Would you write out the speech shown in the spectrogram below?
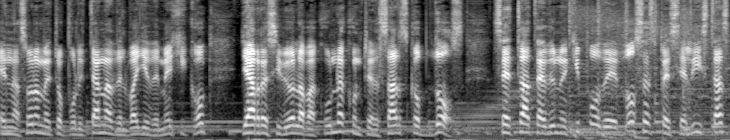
en la zona metropolitana del Valle de México, ya recibió la vacuna contra el SARS-CoV-2. Se trata de un equipo de dos especialistas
